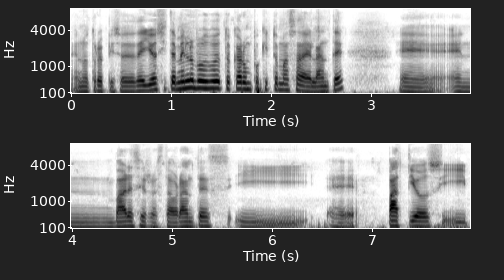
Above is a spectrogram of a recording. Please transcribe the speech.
en otro episodio de ellos y también los voy a tocar un poquito más adelante eh, en bares y restaurantes y eh, patios y,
